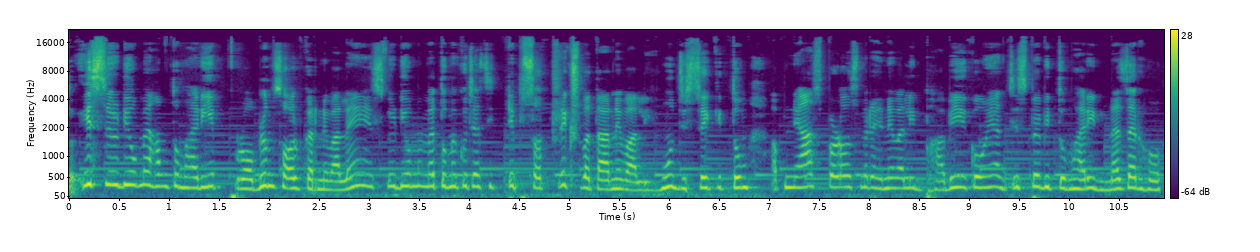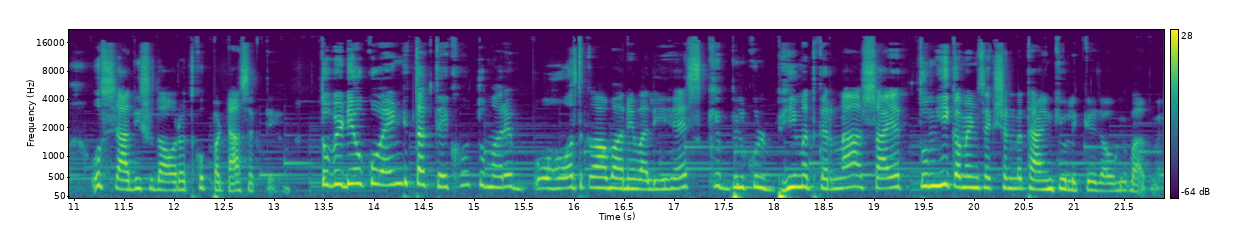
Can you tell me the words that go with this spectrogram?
तो इस वीडियो में हम तुम्हारी ये प्रॉब्लम सॉल्व करने वाले हैं। इस वीडियो में मैं तुम्हें कुछ ऐसी टिप्स और ट्रिक्स बताने वाली हूँ, जिससे कि तुम अपने आस पड़ोस में रहने वाली भाभी को या जिस पे भी तुम्हारी नज़र हो, उस शादीशुदा औरत को पटा सकते हो। तो वीडियो को एंड तक देखो, तुम्हारे बहुत काम आने वाली है। स्किप बिल्कुल भी मत करना। शायद तुम ही कमेंट सेक्शन में थैंक यू लिख के जाओगे बाद में।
